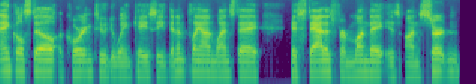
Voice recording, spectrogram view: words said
ankle still, according to Dwane Casey. Didn't play on Wednesday. His status for Monday is uncertain.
